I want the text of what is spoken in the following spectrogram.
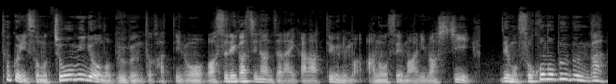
特にその調味料の部分とかっていうのを忘れがちなんじゃないかなっていうふうにも可能性もありますし、でもそこの部分が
